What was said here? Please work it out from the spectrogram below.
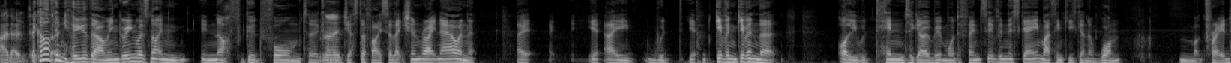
I don't. I can't so. think who though. I mean, Greenwood's not in enough good form to kind no. of justify selection right now, and I, I, I would, yeah, given given that Ollie would tend to go a bit more defensive in this game, I think he's going to want McFred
